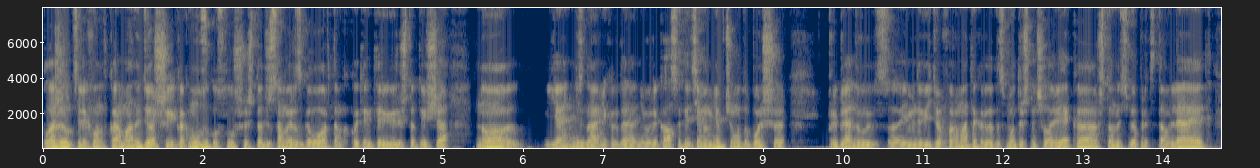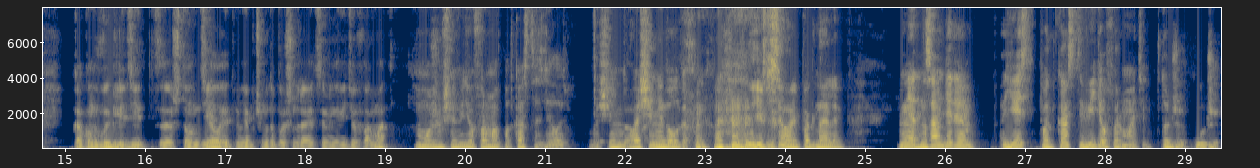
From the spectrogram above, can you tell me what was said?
положил телефон в карман, идешь и как музыку слушаешь тот же самый разговор, там какое-то интервью или что-то еще. Но я не знаю, никогда не увлекался этой темой. Мне почему-то больше приглядываются именно видеоформаты, когда ты смотришь на человека, что он из себя представляет, как он выглядит, э, что он делает. Мне почему-то больше нравится именно видеоформат. Можем еще видеоформат подкаста сделать. Вообще, Да. вообще недолго. И все, и погнали. Нет, на самом деле, есть подкасты в видеоформате. Тот же Куджи.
